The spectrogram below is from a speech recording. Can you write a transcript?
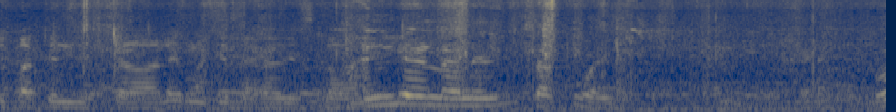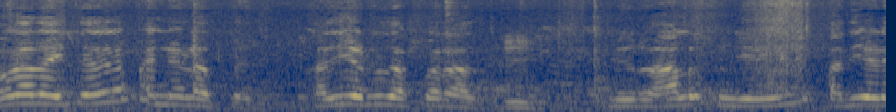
మంచి పత్తిని తీసుకోవాలి మంచి ధర తీసుకోవాలి. పన్నెండు అనేది తక్కువ ఒకది అయితేనే పన్నెండు వస్తుంది. పదిహేడు తక్కువ రాదు. మీరు ఆలోచన చేయండి పదిహేడు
